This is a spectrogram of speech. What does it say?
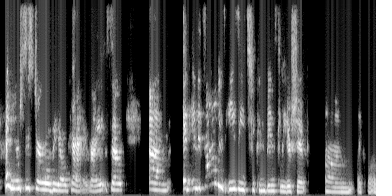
and your sister will be okay, right? So, um, and, and it's not always easy to convince leadership um, like a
